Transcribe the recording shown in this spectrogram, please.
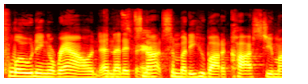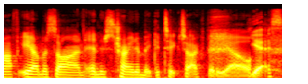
floating around and that it's fair. not somebody who bought a costume off Amazon and is trying to make a TikTok video. Yes.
